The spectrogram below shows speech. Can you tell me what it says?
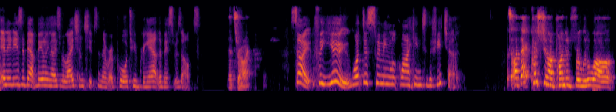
And it is about building those relationships and the rapport to bring out the best results. That's right. So, for you, what does swimming look like into the future? So uh, that question I pondered for a little while,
